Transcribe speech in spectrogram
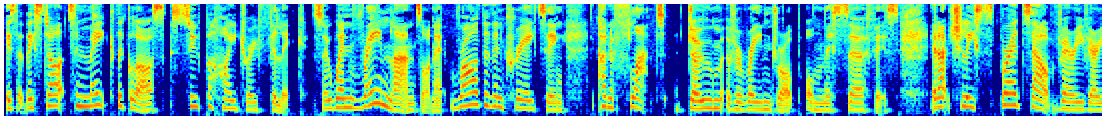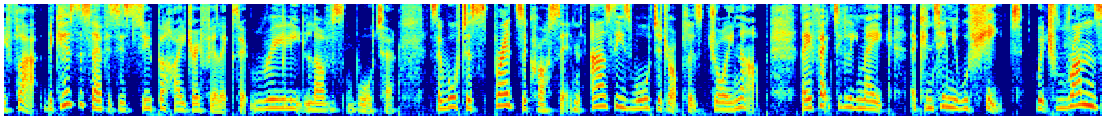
is that they start to make the glass super hydrophilic. So when rain lands on it, rather than creating a kind of flat dome of a raindrop on this surface, it actually spreads out very, very flat because the surface is super hydrophilic, so it really loves water. So water spreads across it, and as these water droplets join up, they effectively make a continual sheet which runs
